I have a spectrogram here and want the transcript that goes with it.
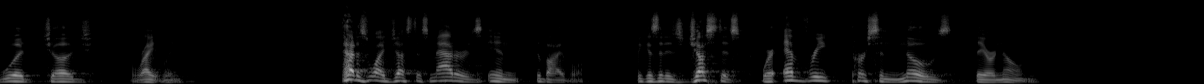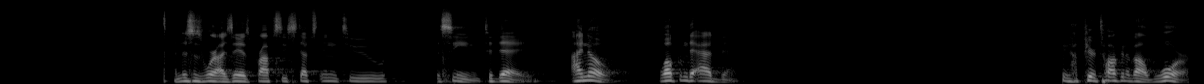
would judge rightly. That is why justice matters in the Bible, because it is justice where every person knows they are known. And this is where Isaiah's prophecy steps into the scene today. I know, welcome to Advent. up here talking about war.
